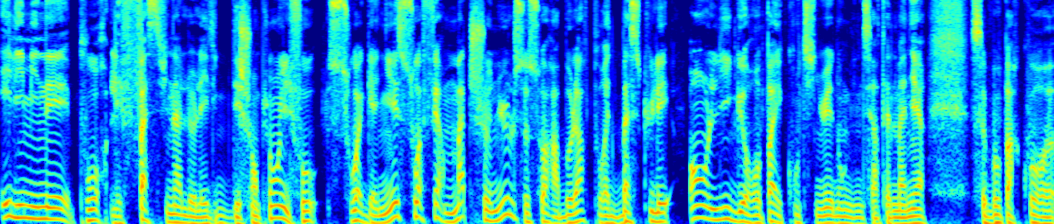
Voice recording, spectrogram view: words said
éliminé pour les phases finales de la Ligue des Champions. Il faut soit gagner, soit faire match nul ce soir à Bollard pour être basculé en Ligue Europa et continuer donc d'une certaine manière ce beau parcours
